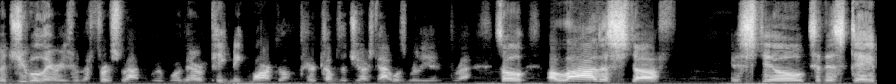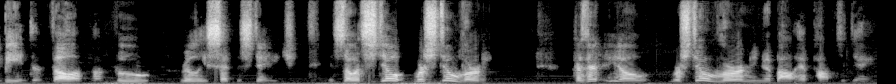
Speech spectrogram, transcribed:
the Jubalaires were the first rap group, or they were Pigmeat Markham, Here Comes the Judge. That was really a rap. So a lot of the stuff is still to this day being developed of who really set the stage. And so it's still we're still learning because you know we're still learning about hip hop today.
